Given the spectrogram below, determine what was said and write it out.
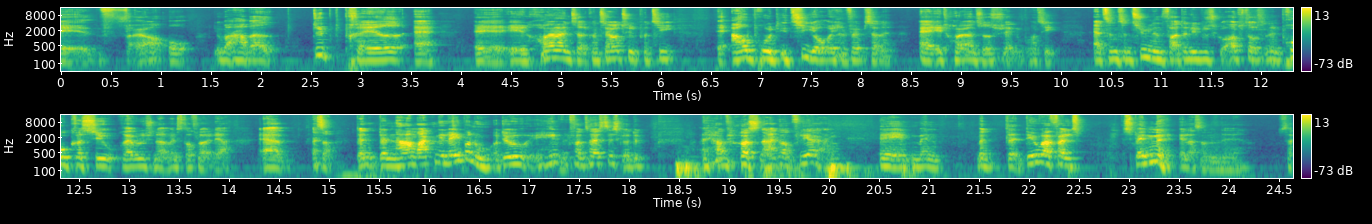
øh, 40 år, jo bare har været dybt præget af øh, et højreorienteret konservativt parti, øh, afbrudt i 10 år i 90'erne af et højreorienteret socialdemokrati. At sådan sandsynligheden for, at der lige skulle opstå sådan en progressiv, revolutionær venstrefløj der, er, altså, den, den har magten i Labour nu, og det er jo helt vildt fantastisk, og det har vi også snakket om flere gange. Øh, men, men det er jo i hvert fald spændende, eller sådan. Øh, så.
